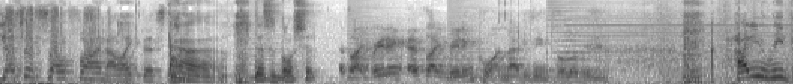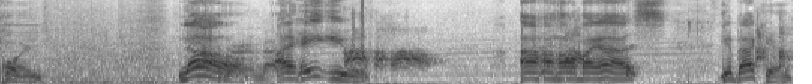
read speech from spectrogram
This is so fun. I like this. This is bullshit. It's like reading. It's like reading porn magazines all over again. How do you read porn? No! I hate you! Ah ha ha, my ass! Get back here.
